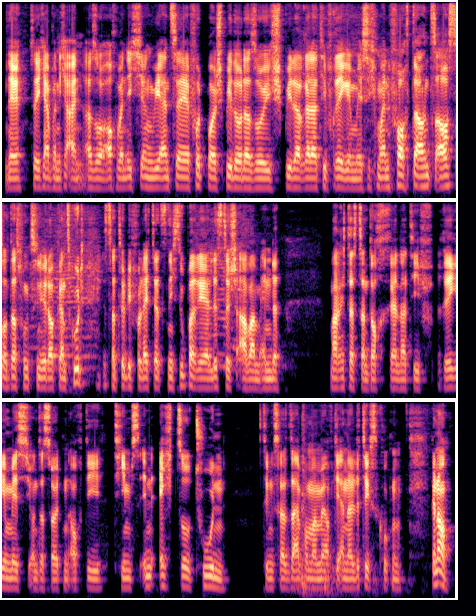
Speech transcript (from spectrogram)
nee, sehe ich einfach nicht ein. Also auch wenn ich irgendwie NCAA Football spiele oder so, ich spiele da relativ regelmäßig meine Fourth Downs aus und das funktioniert auch ganz gut. Ist natürlich vielleicht jetzt nicht super realistisch, aber am Ende mache ich das dann doch relativ regelmäßig und das sollten auch die Teams in echt so tun. Beziehungsweise einfach mal mehr auf die Analytics gucken. Genau,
